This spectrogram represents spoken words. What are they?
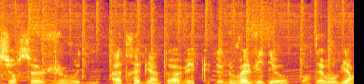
Sur ce, je vous dis à très bientôt avec de nouvelles vidéos, portez-vous bien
